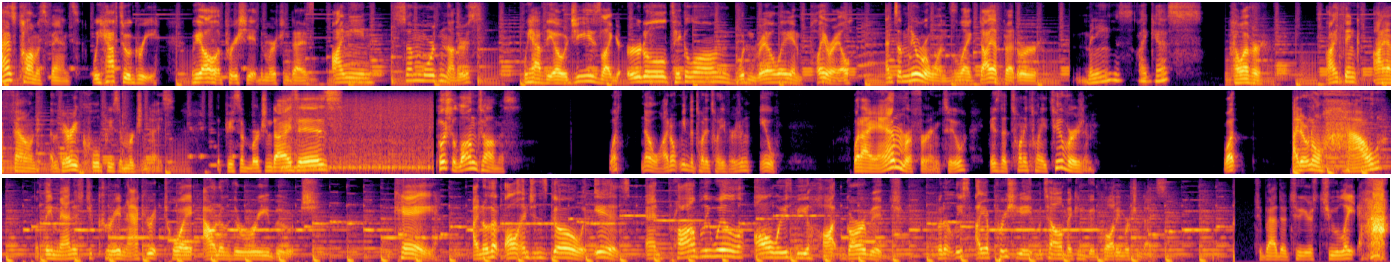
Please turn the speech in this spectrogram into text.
As Thomas fans, we have to agree. We all appreciate the merchandise. I mean, some more than others. We have the OGs like Ertl, Take Along, Wooden Railway, and Plarail, and some newer ones like Diapet or Minis, I guess. However, I think I have found a very cool piece of merchandise. The piece of merchandise is. Push along, Thomas. What? No, I don't mean the 2020 version. Ew. What I am referring to is the 2022 version. What? I don't know how, but they managed to create an accurate toy out of the reboot. Okay, I know that All Engines Go is, and probably will, always be hot garbage, but at least I appreciate Mattel making good quality merchandise. Too bad they're two years too late. Ha!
